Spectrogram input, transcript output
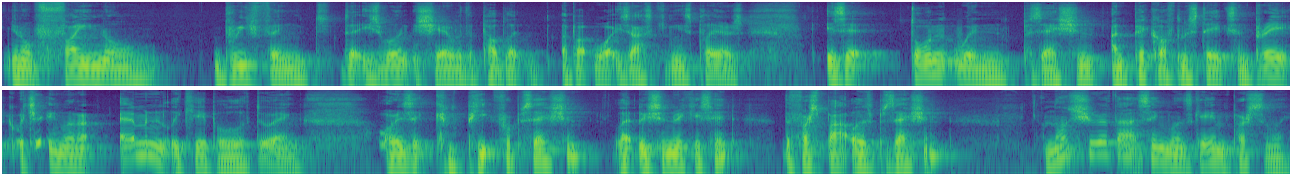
you know final briefing that he's willing to share with the public about what he's asking his players. Is it don't win possession and pick off mistakes and break, which England are eminently capable of doing? Or is it compete for possession, like Luis Enrique said? The first battle is possession. I'm not sure if that's England's game personally.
